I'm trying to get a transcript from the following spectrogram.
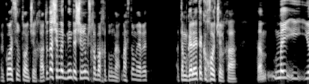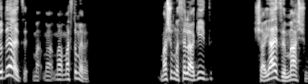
על כל הסרטון שלך, אתה יודע שמנגנים את השירים שלך בחתונה, מה זאת אומרת? אתה מגלה את הכוחות שלך, אתה יודע את זה, מה, מה, מה, מה זאת אומרת? מה שהוא מנסה להגיד, שהיה איזה משהו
